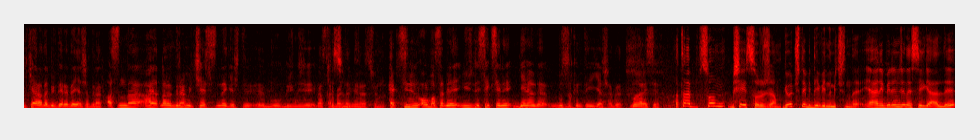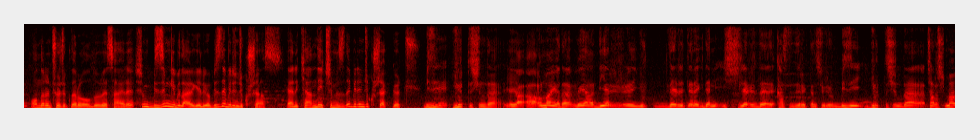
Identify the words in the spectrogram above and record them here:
İki arada bir derede yaşadılar. Aslında hayatları dram içerisinde geçti e, bu birinci Kesinlikle. jenerasyonu. Hepsinin olmasa bile yüzde sekseni genelde bu sıkıntıyı yaşadı maalesef. Hatta son bir şey soracağım. Göç de bir devinim içinde. Yani birinci nesil geldi, onların çocukları oldu vesaire. Şimdi bizim gibiler geliyor. Biz de birinci kuşağız. Yani kendi içimizde birinci kuşak göç. Bizi yurt dışında ya Almanya'da veya diğer e, yurt, devletlere giden işçileri de kastederekten söylüyorum. Bizi yurt dışında çalışma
